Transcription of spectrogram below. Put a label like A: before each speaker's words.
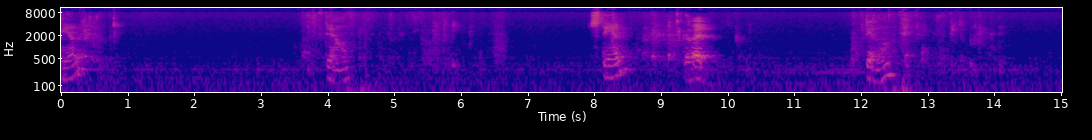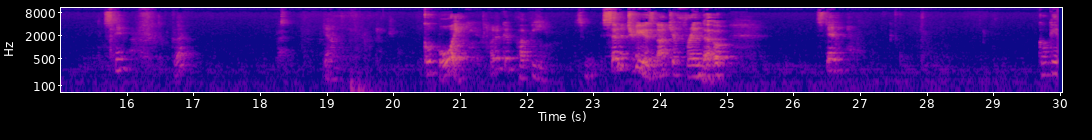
A: Stand. Down. Stand. Good. Down. Stand. Good. Down. Good boy. What a good puppy. Symmetry is not your friend though. Stand. Go get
